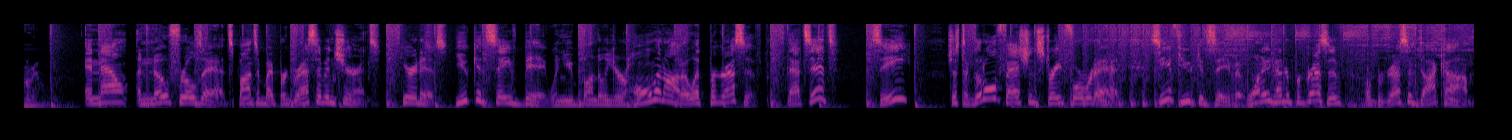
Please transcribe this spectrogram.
Grill. And now, a no frills ad sponsored by Progressive Insurance. Here it is. You can save big when you bundle your home and auto with Progressive. That's it. See? Just a good old fashioned straightforward ad. See if you can save at 1 800 Progressive or progressive.com.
